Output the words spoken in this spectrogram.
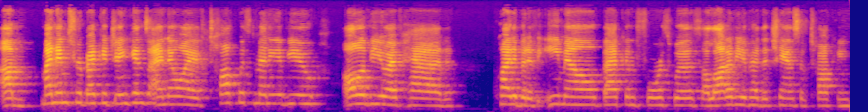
Um, my name is Rebecca Jenkins. I know I have talked with many of you. All of you I've had quite a bit of email back and forth with. A lot of you have had the chance of talking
